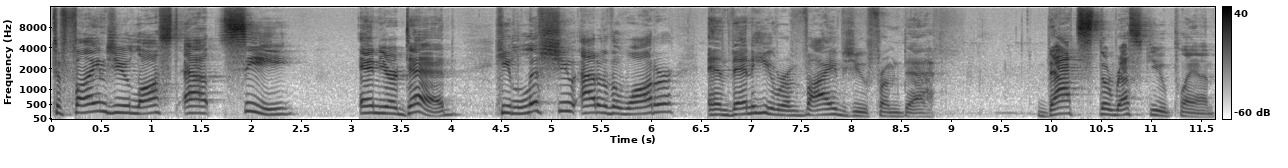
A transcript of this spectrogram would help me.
to find you lost at sea and you're dead. He lifts you out of the water and then he revives you from death. That's the rescue plan.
